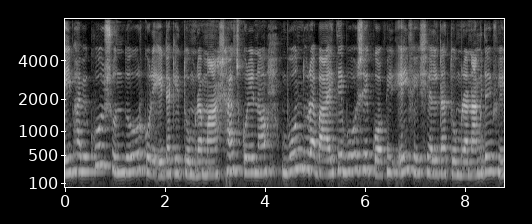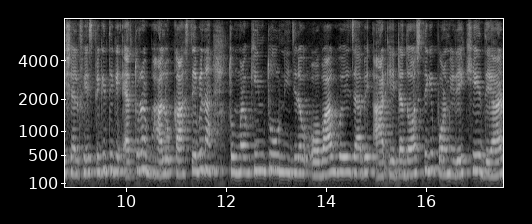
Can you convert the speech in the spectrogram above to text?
এইভাবে খুব সুন্দর করে এটাকে তোমরা মাসাজ করে নাও। বন্ধুরা, বাড়িতে বসে কফির এই ফেসিয়ালটা তোমরা নামি দামি ফেসিয়াল ফেস প্যাকে থেকে এতটা ভালো কাজ দেবে না, তোমরাও কিন্তু নিজেরাও অবাক হয়ে যাবে। আর এটা দশ থেকে পনেরো রেখে দেওয়ার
